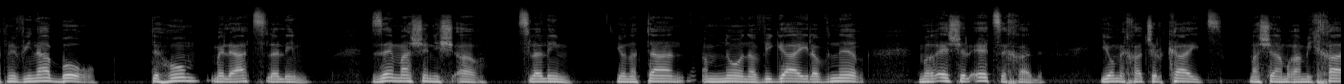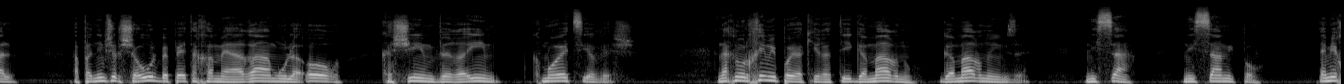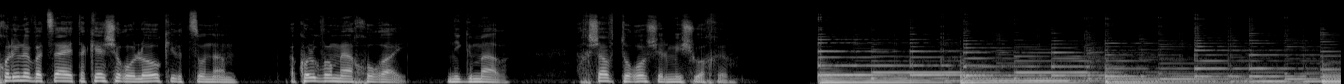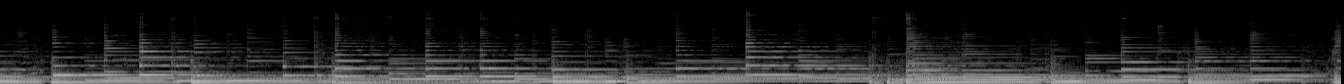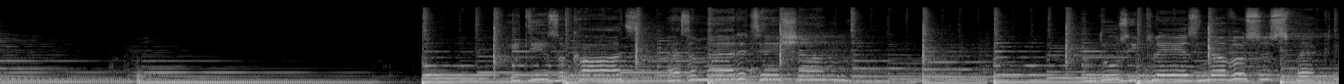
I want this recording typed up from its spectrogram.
את מבינה בור, תהום מלאה צללים. זה מה שנשאר, צללים. יונתן, אמנון, אביגיל, אבנר, מראה של עץ אחד. יום אחד של קיץ, מה שאמרה מיכל. הפנים של שאול בפתח המערה מול האור, קשים ורעים, כמו עץ יבש. אנחנו הולכים מפה, יקירתי, גמרנו, גמרנו עם זה. ניסע, ניסע מפה. הם יכולים לבצע את הקשר או לא כרצונם. הכל כבר מאחוריי. נגמר. עכשיו תורו של מישהו אחר. A meditation. And those he plays never suspect.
